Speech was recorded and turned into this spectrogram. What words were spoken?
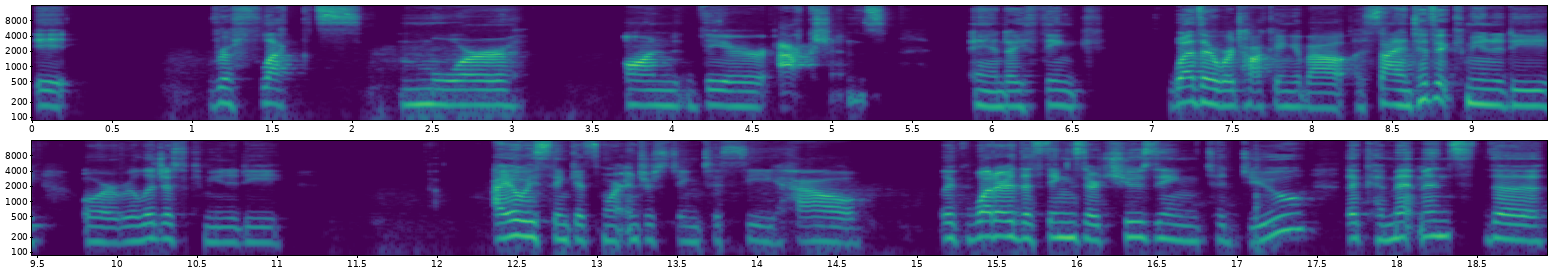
it reflects more on their actions. And I think whether we're talking about a scientific community or a religious community, I always think it's more interesting to see how like what are the things they're choosing to do the commitments the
